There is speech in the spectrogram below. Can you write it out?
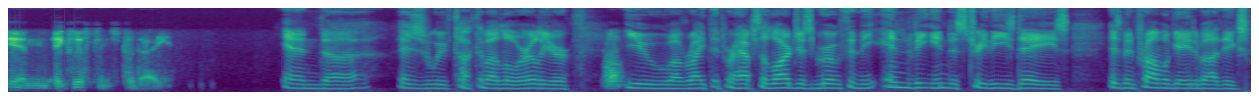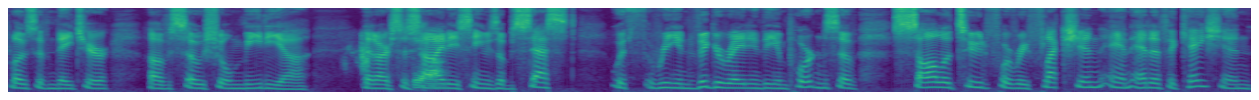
in existence today. And uh, as we've talked about a little earlier, you uh, write that perhaps the largest growth in the envy industry these days has been promulgated by the explosive nature of social media, that our society yeah. seems obsessed with reinvigorating the importance of solitude for reflection and edification,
